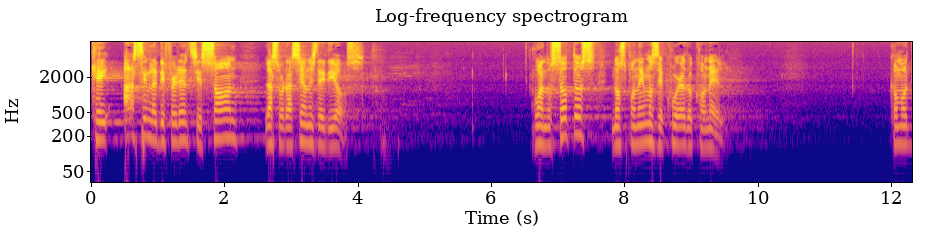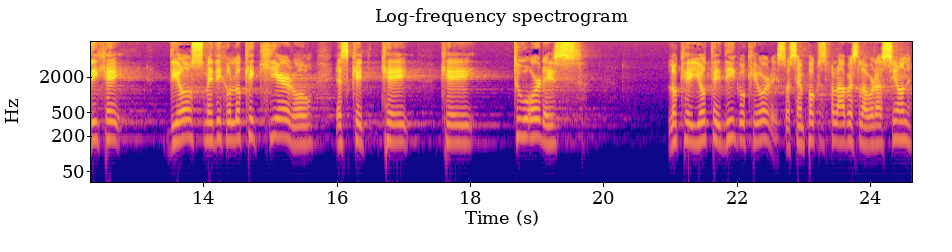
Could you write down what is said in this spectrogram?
que hacen la diferencia son las oraciones de Dios. Cuando nosotros nos ponemos de acuerdo con Él. Como dije Dios me dijo, lo que quiero es que, que, que tú ores lo que yo te digo que ores. O sea, en pocas palabras, la oración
